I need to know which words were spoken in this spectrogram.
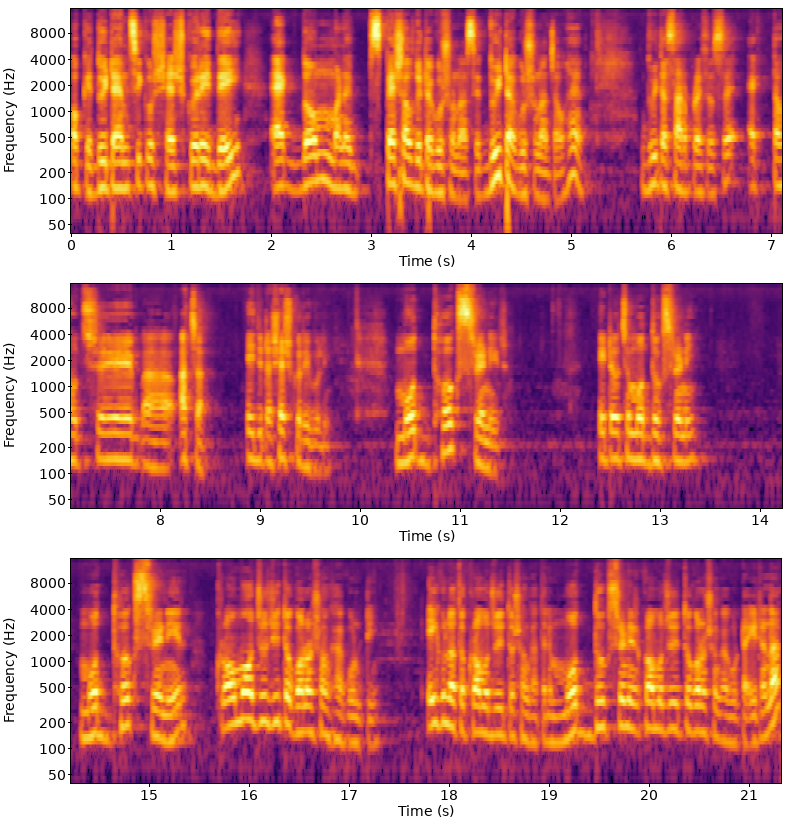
ওকে দুইটা এমসিকিউ শেষ করেই দেই। একদম মানে স্পেশাল দুইটা ঘোষণা আছে। দুইটা ঘোষণা চাও হ্যাঁ? দুইটা সারপ্রাইজ আছে। একটা হচ্ছে আচ্ছা এই দুটা শেষ করেই বলি। মধ্যক শ্রেণির। এটা হচ্ছে মধ্যক শ্রেণি। মধ্যক শ্রেণির ক্রমযোজিত গণসংখ্যা কোনটি? এইগুলো তো ক্রমযোজিত সংখ্যা। তাহলে মধ্যক শ্রেণির ক্রমযোজিত গণসংখ্যা কোনটা? এটা না?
